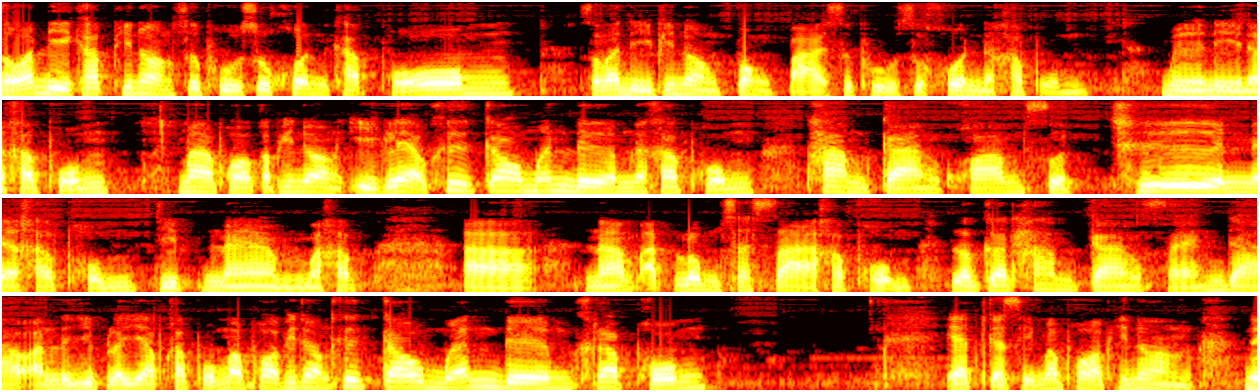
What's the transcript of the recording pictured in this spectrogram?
สวัสดีครับพี่น้องสุภูสุคนครับผม สวัสดีพี่น้องป้องปายสุภูสุคนนะครับผมมือนี้นะครับผมมาพอกับพี่น้องอีกแล้วคือเก้าเหมือนเดิมนะครับผมท่ามกลางความสดชื่นนะครับผมจิบน้ำนะครับอ่าน้ำอัดลมซาซาครับผม แล้วก็ท่ามกลางแสงดาวอันระยิบระยับครับผมมาพ่อพี่น้องคือเก้าเหมือนเดิมครับผมแอดกับสีมาพ่อพี่น้องใน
